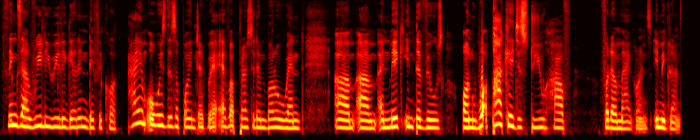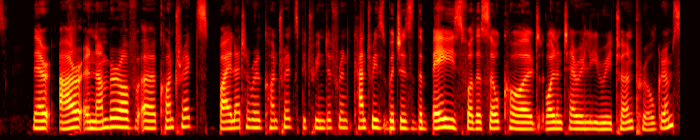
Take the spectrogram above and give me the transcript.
things are really really getting difficult. I am always disappointed wherever president barrow went um, um, and make interviews on what packages do you have for the migrants, immigrants. There are a number of uh, contracts, bilateral contracts between different countries, which is the base for the so called voluntarily return programs.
